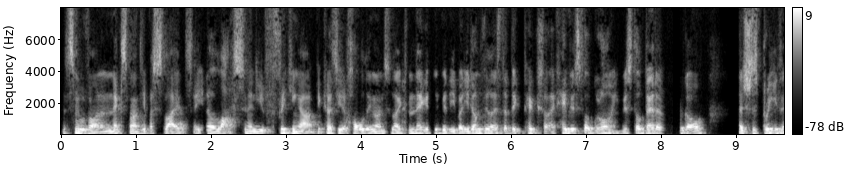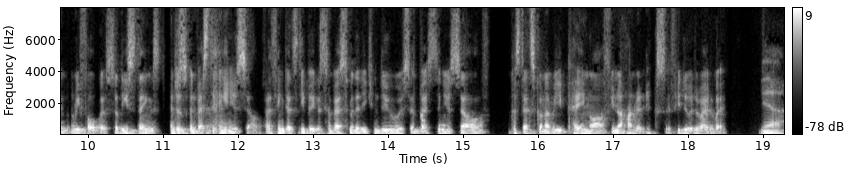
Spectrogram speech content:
let's move on. And next month you have a slight, you know, loss, and then you're freaking out because you're holding on to like negativity, but you don't realize the big picture. Like, hey, we're still growing, we're still better to go. Let's just breathe and refocus. So these things and just investing in yourself. I think that's the biggest investment that you can do is invest in yourself because that's going to be paying off, you know, 100x if you do it the right way. Yeah.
